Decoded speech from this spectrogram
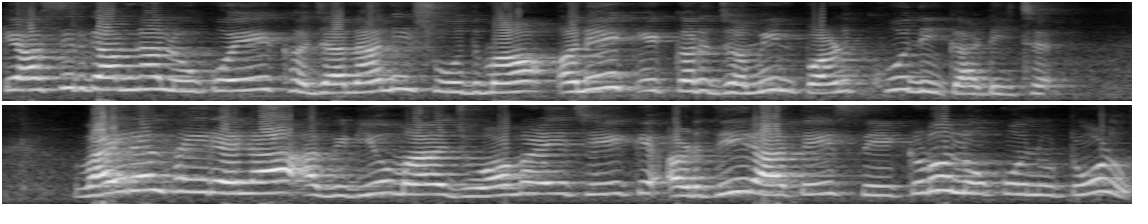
કે અસીર ગામના લોકોએ ખજાનાની શોધમાં અનેક એકર જમીન પણ ખોદી કાઢી છે. વાયરલ થઈ રહેલા આ વિડીયોમાં જોવા મળે છે કે અડધી રાતે સેંકડો લોકોનું ટોળું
